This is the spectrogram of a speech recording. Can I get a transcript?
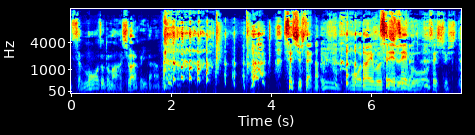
せもうちょっとまあ、しばらくいいかなと。摂取したいな。もうだいぶ成分を摂取して。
